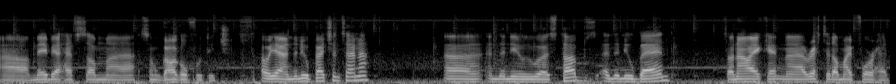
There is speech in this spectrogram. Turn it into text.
Uh, maybe I have some uh, some goggle footage. Oh yeah, and the new patch antenna, and the new stubs, and the new band. So now I can rest it on my forehead.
